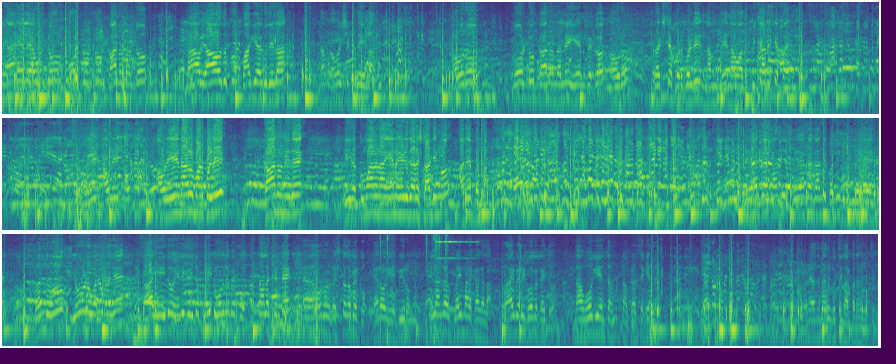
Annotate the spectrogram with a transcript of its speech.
ನ್ಯಾಯಾಲಯ ಉಂಟು ಕೋರ್ಟ್ ಉಂಟು ಕಾನೂನು ಉಂಟು ನಾವು ಯಾವುದಕ್ಕೂ ಭಾಗಿಯಾಗುವುದಿಲ್ಲ, ನಮ್ಗೆ ಅವಶ್ಯಕತೆ ಇಲ್ಲ. ಅವರು ಕೋರ್ಟು, ಕಾನೂನಲ್ಲಿ ಏನು ಬೇಕೋ ಅವರು ರಕ್ಷಣೆ ಪಡ್ಕೊಳ್ಳಿ. ನಮಗೆ ನಾವು ಅದಕ್ಕೆ ವಿಚಾರಕ್ಕೆ ಅವ್ರೇನಾದ್ರು ಮಾಡ್ಕೊಳ್ಳಿ. ಕಾನೂನಿದೆ. ಈಗ ಕುಮಾರಣ್ಣ ಏನು ಹೇಳಿದ್ದಾರೆ ಸ್ಟಾರ್ಟಿಂಗು, ಅದೇ ಬದ್ಧ ಪ್ರಿಯಾಂಕಾ ಗಾಂಧಿ ಪ್ರಿಯಾಂಕಾ ಗಾಂಧಿ ಬಂದಿದ್ರು. ಬಂದು ಏಳುವರೆ ಒಳಗೆ ಆ ಇದು ಎಲ್ಲಿಗೆ ಇದು ಫ್ಲೈಟ್ ಹೋಗ್ಲೇಬೇಕು ಹದಿನಾಲ್ಕು ಗಂಟೆ ಅವರು ರೆಸ್ಟ್ ತಗೋಬೇಕು. ಯಾರೋ ಬೀರು ಇಲ್ಲಾಂದ್ರೆ ಅವ್ರು ಫ್ಲೈ ಮಾಡೋಕ್ಕಾಗಲ್ಲ. ರಾಯಬೇರಿಗೆ ಹೋಗ್ಬೇಕಾಯ್ತು. ನಾವು ಹೋಗಿ ಅಂತ ಅಂದ್ಬಿಟ್ಟು ನಾವು ಕಳ್ಸಕ್ಕೆ ನೋಡಿ ಅದು ನನಗೆ ಗೊತ್ತಿಲ್ಲಪ್ಪ ನನಗೆ ಗೊತ್ತಿಲ್ಲ.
